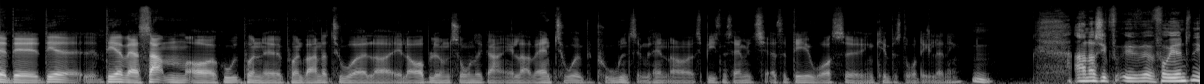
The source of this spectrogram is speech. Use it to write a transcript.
at, det, at, det at være sammen og gå ud på en, øh, på en vandretur, eller, eller opleve en solnedgang, eller være en tur ved poolen simpelthen, og spise en sandwich, altså det er jo også øh, en kæmpe stor del af det. Ikke? Mm. Anders, for Jensen, i,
